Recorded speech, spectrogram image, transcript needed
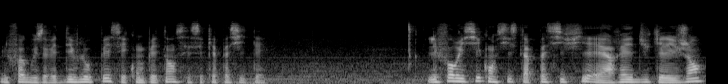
une fois que vous avez développé ces compétences et ces capacités. L'effort ici consiste à pacifier et à rééduquer les gens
